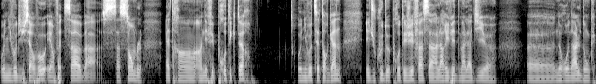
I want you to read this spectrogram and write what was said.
au niveau du cerveau. Et en fait ça bah ça semble être un, effet protecteur au niveau de cet organe et du coup de protéger face à l'arrivée de maladies euh, euh, neuronales. Donc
